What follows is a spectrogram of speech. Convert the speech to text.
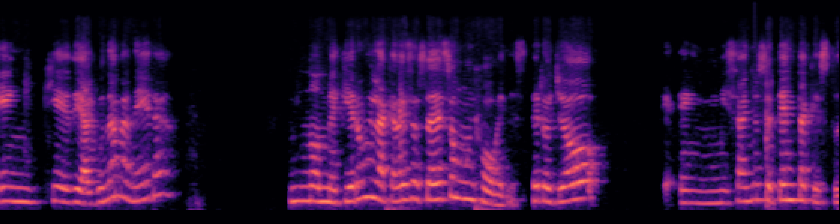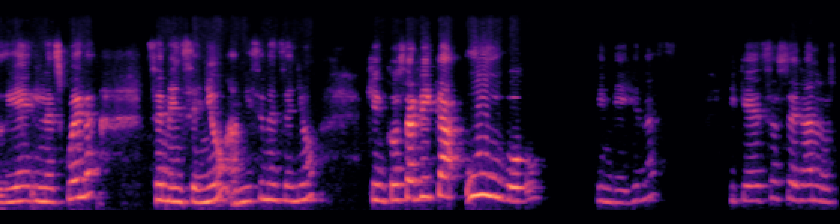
en que de alguna manera nos metieron en la cabeza, ustedes son muy jóvenes, pero yo en mis años 70 que estudié en la escuela, se me enseñó, a mí se me enseñó que en Costa Rica hubo indígenas y que esos eran los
